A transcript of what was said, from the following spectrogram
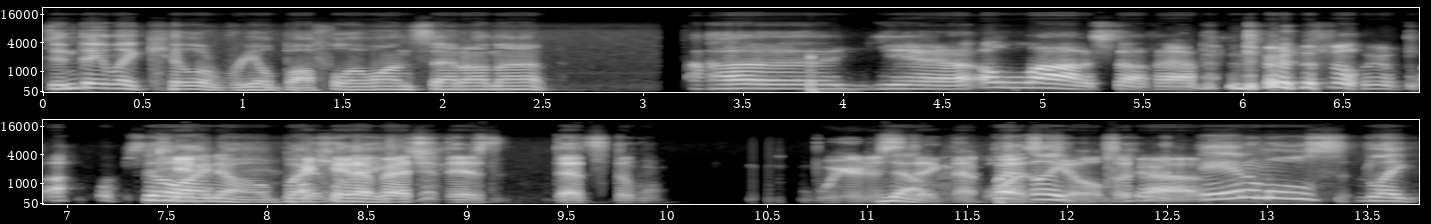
didn't they like kill a real buffalo on set on that? Uh, yeah, a lot of stuff happened during the filming of Apocalypse. No, I know, but I can't like, imagine this. That's the w- weirdest No, thing that but, was like, killed. Yeah, animals like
